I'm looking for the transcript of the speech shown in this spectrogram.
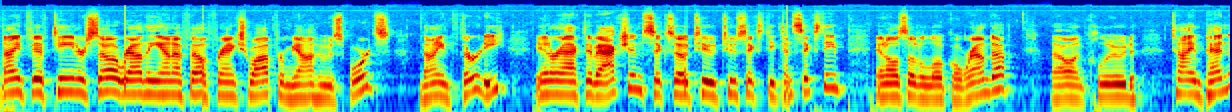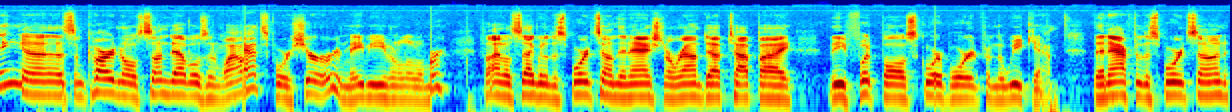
9.15 or so around the NFL, Frank Schwab from Yahoo Sports. 930 interactive action 602 260 1060 and also the local roundup that'll include time pending uh, some cardinals sun devils and wildcats for sure and maybe even a little more final segment of the sports on the national roundup topped by the football scoreboard from the weekend then after the sports on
